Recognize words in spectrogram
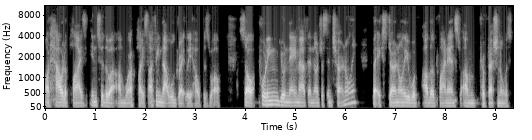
on how it applies into the um, workplace. I think that will greatly help as well. So putting your name out there, not just internally, but externally with other finance um, professionals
